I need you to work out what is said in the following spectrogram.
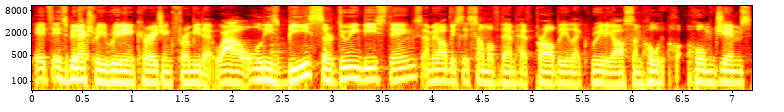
it's it's been actually really encouraging for me that wow, all these beasts are doing these things. I mean, obviously some of them have probably like really awesome ho- home gyms,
